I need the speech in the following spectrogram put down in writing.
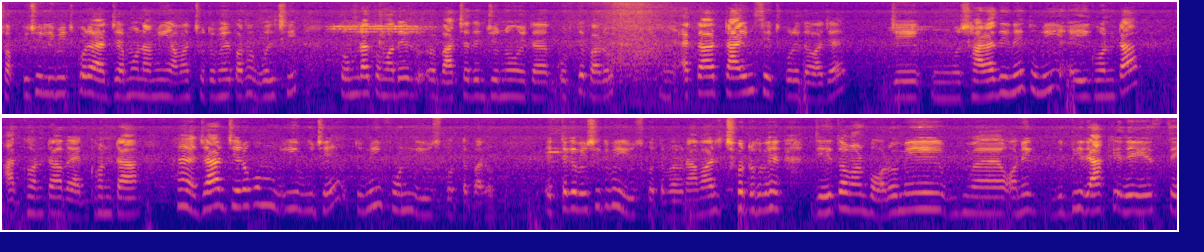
সব কিছুই লিমিট করে আর যেমন আমি আমার ছোটো মেয়ের কথা বলছি, তোমরা তোমাদের বাচ্চাদের জন্য এটা করতে পারো। একটা টাইম সেট করে দেওয়া যায় যে সারাদিনে তুমি এই ঘণ্টা, আধ ঘণ্টা বা এক ঘণ্টা হ্যাঁ যার যেরকম ই বুঝে তুমি ফোন ইউজ করতে পারো। এর থেকে বেশি তুমি ইউজ করতে পারো না। আমার ছোটো মেয়ে, যেহেতু আমার বড় মেয়ে অনেক বুদ্ধি রাখে এসছে,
